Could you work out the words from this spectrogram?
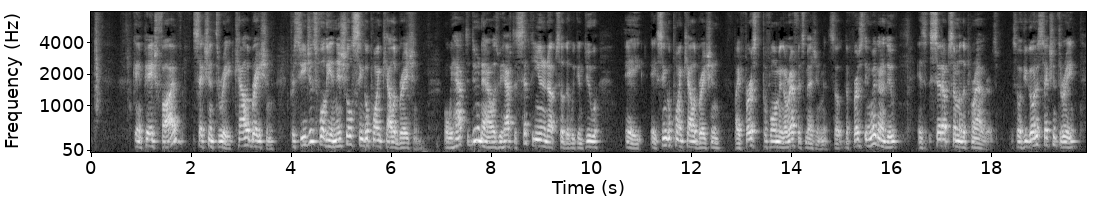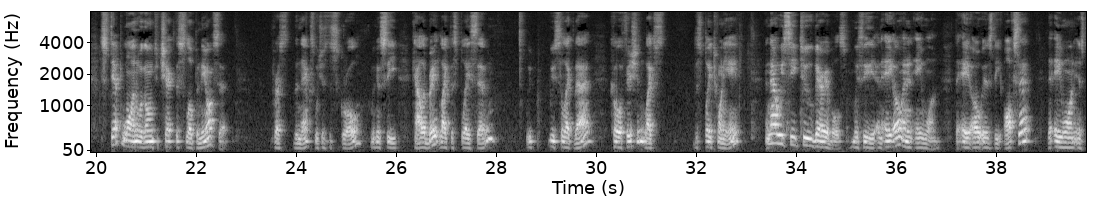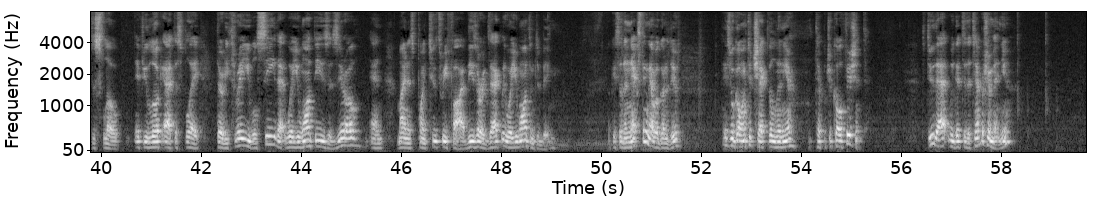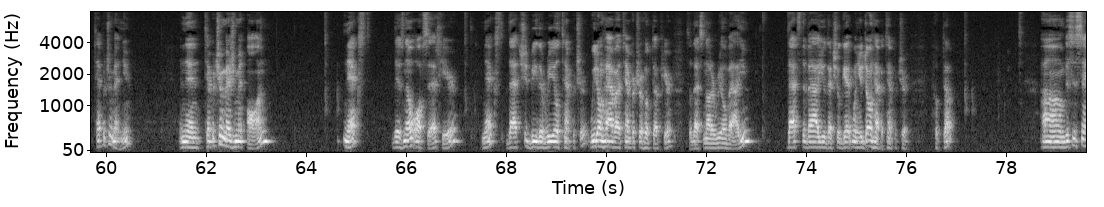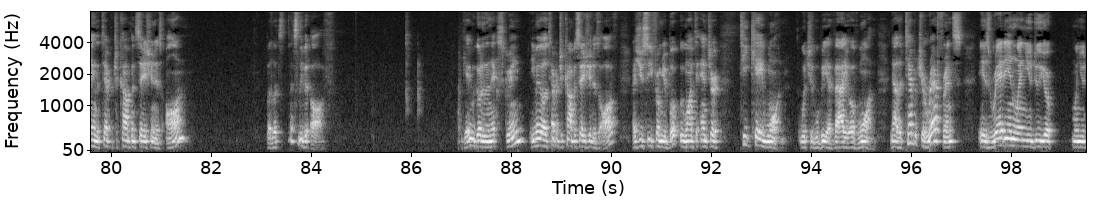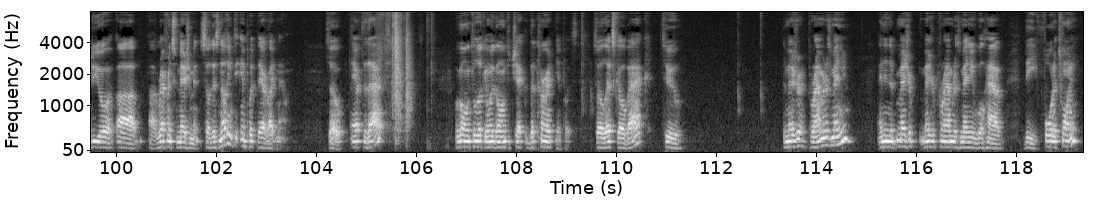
Okay, page 5, section 3, calibration. Procedures for the initial single point calibration. What we have to do now is we have to set the unit up so that we can do a, a single point calibration by first performing a reference measurement. So the first thing we're going to do is set up some of the parameters. So if you go to section 3, step 1, we're going to check the slope and the offset. Press the next, which is the scroll. We can see calibrate like display 7. We, we select that. Coefficient like display 28. And now we see two variables. We see an AO and an A1. The AO is the offset. The A1 is the slope. If you look at display 33, you will see that where you want these is 0 and minus 0.235. These are exactly where you want them to be. Okay, so the next thing that we're going to do is we're going to check the linear temperature coefficient. To do that, we get to the temperature menu, temperature menu, and then temperature measurement on. Next, there's no offset here. Next, that should be the real temperature. We don't have a temperature hooked up here, so that's not a real value. That's the value that you'll get when you don't have a temperature hooked up. Um, this is saying the temperature compensation is on, but let's, let's leave it off. Okay, we go to the next screen. Even though the temperature compensation is off, as you see from your book, we want to enter TK1, which will be a value of 1. Now the temperature reference is read in when you do your when you do your uh, uh, reference measurement. So there's nothing to input there right now. So after that, we're going to look and we're going to check the current inputs. So let's go back to the measure parameters menu. And in the measure, measure parameters menu, we'll have the 4 to 20,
